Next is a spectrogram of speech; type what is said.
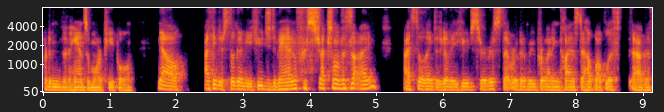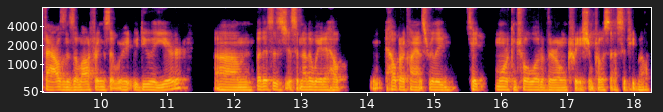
put it into the hands of more people. Now, I think there's still going to be a huge demand for instructional design. I still think there's going to be a huge service that we're going to be providing clients to help uplift uh, the thousands of offerings that we, we do a year. Um, but this is just another way to help help our clients really take more control out of their own creation process, if you will.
